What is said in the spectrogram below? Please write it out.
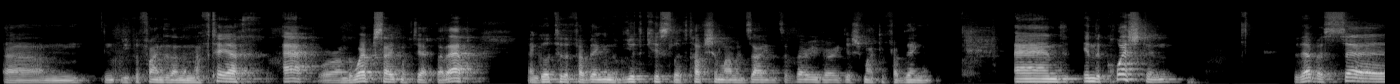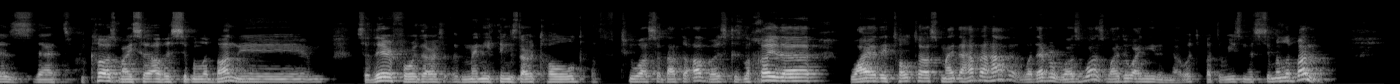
Um, you can find it on the Mafteach app or on the website, mafteach.app, and go to the Farbrengen of Yud Kislev, Tafshin Lamed. It's a very, very gishmak Farbrengen. And in the question, the Rebbe says that because Maisa are siman labanim, so therefore there are many things that are told to us about the others. Because why are they told to us? Might have it. Whatever was was. Why do I need to know it? But the reason is siman labanim.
